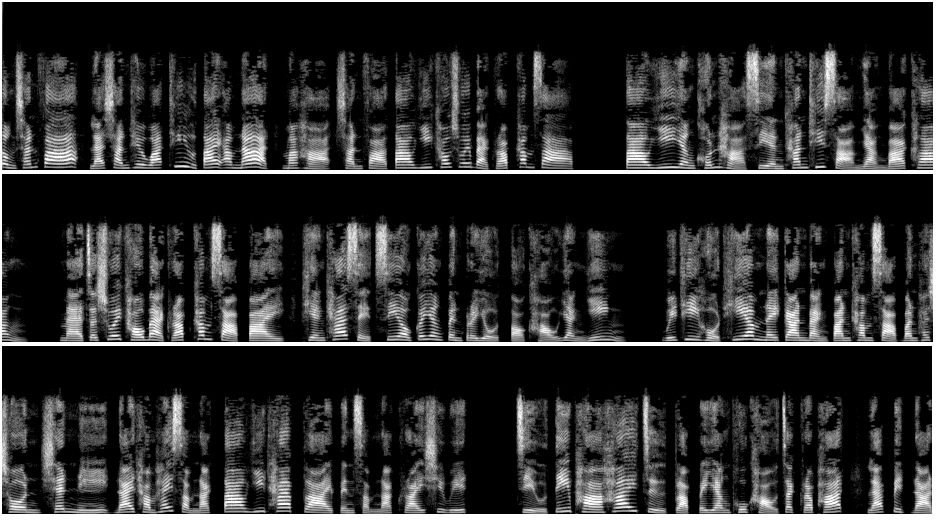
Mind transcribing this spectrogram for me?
ส่งชั้นฟ้า และชั้นเทวะที่อยู่ใต้อำนาจ มหาชั้นฟ้าเต้ายี่เข้าช่วยแบกรับคำสาปเต้ายี่ยังค้นหาเซียนขั้นที่สามอย่างบ้าคลั่ง แม้จะช่วยเขาแบกรับคำสาปไป เพียงแค่เศษเสี้ยวก็ยังเป็นประโยชน์ต่อเขาอย่างยิ่ง วิธีโหดเหี้ยมในการแบ่งปันคำสาปบรรพชน เช่นนี้ได้ทำให้สำนักเต้ายี่แทบกลายเป็นสำนักไร้ชีวิต จิ๋วตี้พาให้จื่อกลับไปยังภูเขาจักรพรรดิและปิดด่าน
